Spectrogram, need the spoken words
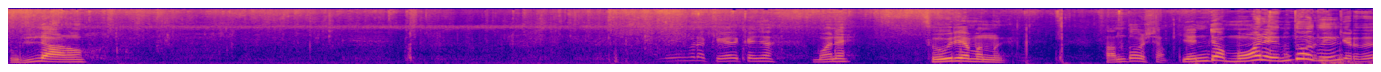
പുല്ലാണോ അല്ലെങ്കിൽ കൂടെ കയറി കഴിഞ്ഞാൽ മോനെ സൂര്യൻ വന്ന് സന്തോഷം. എന്റെ മോൻ എന്തോ അത്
